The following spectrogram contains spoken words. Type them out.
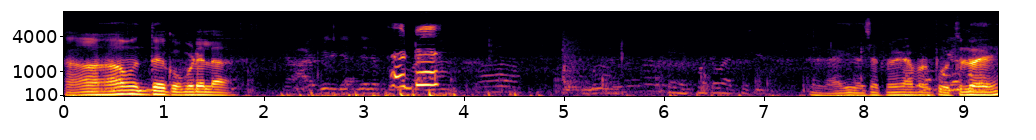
हा हा म्हणतोय कोंबड्याला. तर काही आपण पोचलोय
